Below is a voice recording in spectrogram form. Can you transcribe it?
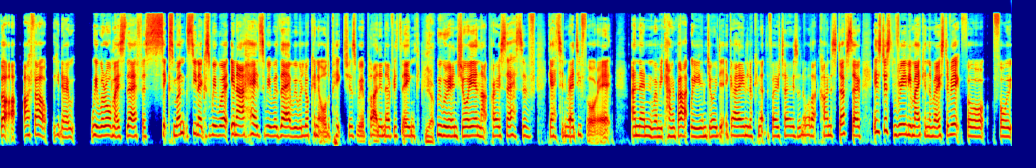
but I, I felt, you know, we were almost there for six months, you know, because we were in our heads, we were there, we were looking at all the pictures, we were planning everything. Yeah. We were enjoying that process of getting ready for it. And then when we came back, we enjoyed it again, looking at the photos and all that kind of stuff. So it's just really making the most of it for for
